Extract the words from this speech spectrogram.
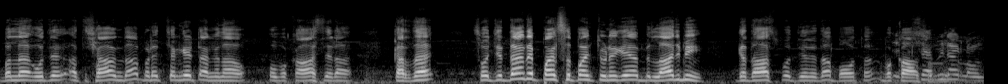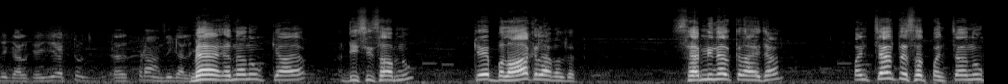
ਬੱਲਾ ਉਹਦੇ ਉਤਸ਼ਾਹ ਹੁੰਦਾ ਬੜੇ ਚੰਗੇ ਢੰਗ ਨਾਲ ਉਹ ਵਿਕਾਸ ਜਿਹੜਾ ਕਰਦਾ ਹੈ। ਸੋ ਜਿੱਦਾਂ ਦੇ ਪੰਜ ਸਰਪੰਚ ਚੁਣੇ ਗਏ ਲਾਜ਼ਮੀ ਗੁਰਦਾਸਪੁਰ ਜ਼ਿਲ੍ਹੇ ਦਾ ਬਹੁਤ ਵਿਕਾਸ ਸੈਮੀਨਾਰ ਲਾਉਣ ਦੀ ਗੱਲ ਕਹੀ ਜੀ ਪੜਾਉਣ ਦੀ ਗੱਲ ਮੈਂ ਇਹਨਾਂ ਨੂੰ ਕਿਹਾ ਆ ਡੀਸੀ ਸਾਹਿਬ ਨੂੰ ਕਿ ਬਲਾਕ ਲੈਵਲ ਦੇ ਸੈਮੀਨਾਰ ਕਰਾਏ ਜਾਣ। ਪੰਚਾਂ ਤੇ ਸਰਪੰਚਾਂ ਨੂੰ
